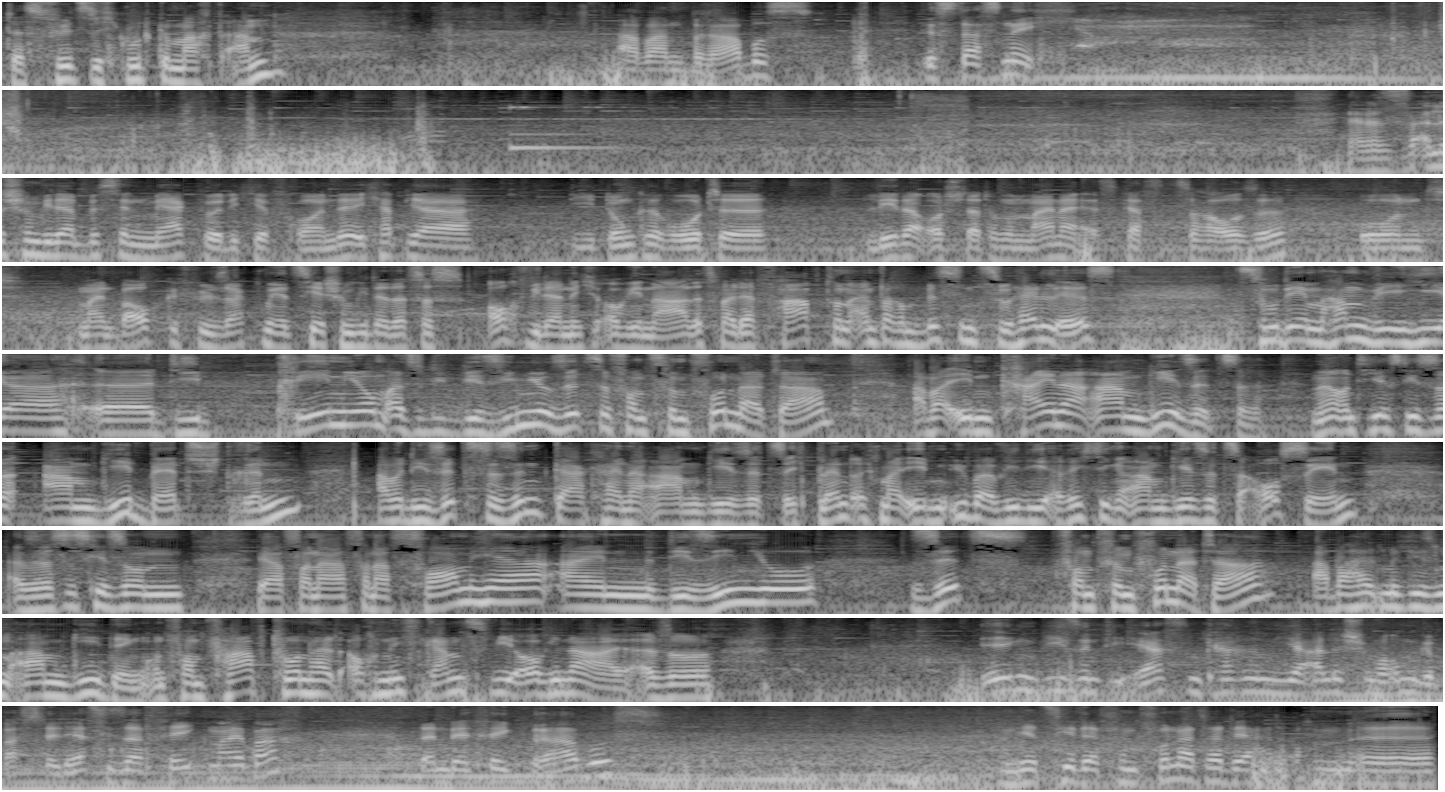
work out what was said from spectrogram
Das fühlt sich gut gemacht an. Aber ein Brabus ist das nicht. Ja, das ist alles schon wieder ein bisschen merkwürdig hier, Freunde. Ich habe ja die dunkelrote Lederausstattung in meiner S-Klasse zu Hause und mein Bauchgefühl sagt mir jetzt hier schon wieder, dass das auch wieder nicht original ist, weil der Farbton einfach ein bisschen zu hell ist. Zudem haben wir hier äh, die Premium, also die Designo-Sitze vom 500er, aber eben keine AMG-Sitze. Ne? Und hier ist diese AMG-Badge drin, aber die Sitze sind gar keine AMG-Sitze. Ich blende euch mal eben über, wie die richtigen AMG-Sitze aussehen. Also das ist hier so ein, ja, von der, von der Form her ein Designo Sitz vom 500er, aber halt mit diesem AMG-Ding und vom Farbton halt auch nicht ganz wie original. Also irgendwie sind die ersten Karren hier alle schon mal umgebastelt. Erst dieser Fake Maybach, dann der Fake Brabus und jetzt hier der 500er, der hat auch ein... Äh,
